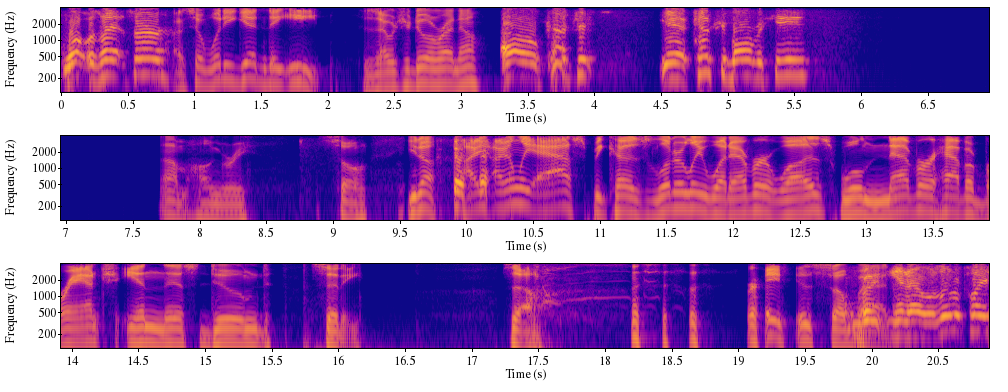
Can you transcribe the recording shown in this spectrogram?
What was that, sir? I said, what are you getting to eat? Is that what you're doing right now? Oh, country. Yeah, country barbecue. I'm hungry. So, you know, I, I only asked because literally whatever it was will never have a branch in this doomed city. So, right, is so bad. But you know, a little place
